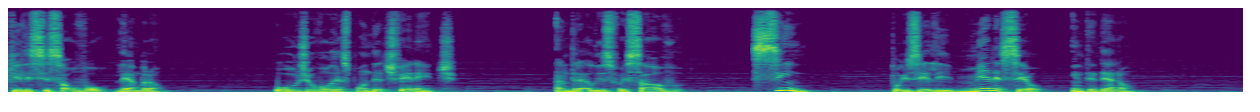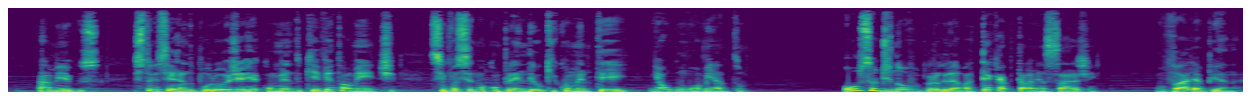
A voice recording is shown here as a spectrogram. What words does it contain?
que ele se salvou, lembram? Hoje eu vou responder diferente. André Luiz foi salvo? Sim, pois ele mereceu, entenderam? Amigos, estou encerrando por hoje e recomendo que, eventualmente, se você não compreendeu o que comentei em algum momento, ouça de novo o programa até captar a mensagem. Vale a pena.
